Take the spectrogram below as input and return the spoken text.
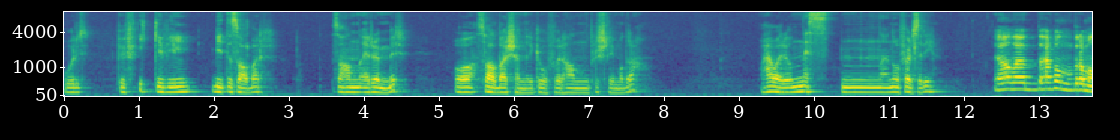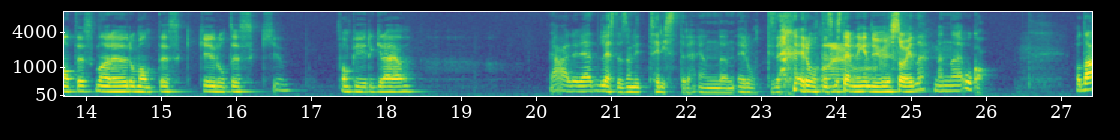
hvor Buff ikke vil bite Svalbard. Så han rømmer, og Svalbard skjønner ikke hvorfor han plutselig må dra. Og her var det jo nesten noe følelser i. Ja, det det er sånn dramatisk, den derre romantisk, erotisk vampyrgreia. Ja, eller jeg leste det som litt tristere enn den erotiske, erotiske stemningen du så i det, men eh, ok. Og da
